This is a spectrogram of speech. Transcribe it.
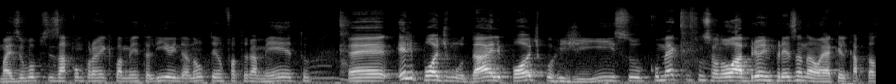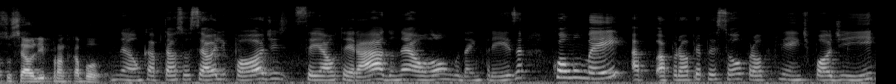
mas eu vou precisar comprar um equipamento ali, eu ainda não tenho faturamento. É, ele pode mudar, ele pode corrigir isso. Como é que funcionou? Abriu a empresa, não, é aquele capital social ali, pronto, acabou. Não, o capital social ele pode ser alterado né, ao longo da empresa. Como MEI, a, a própria pessoa, o próprio cliente pode ir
